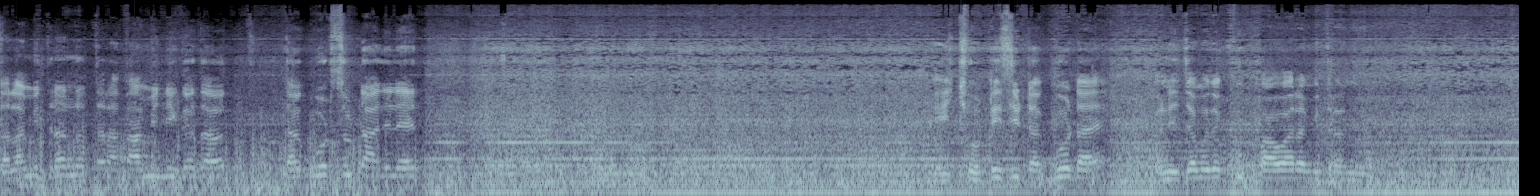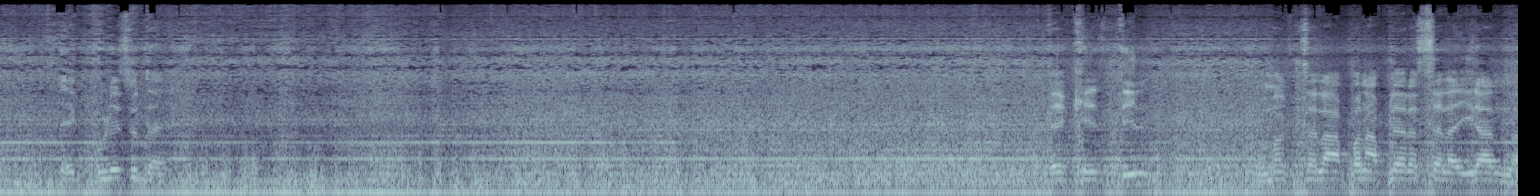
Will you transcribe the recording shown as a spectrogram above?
चला मित्रांनो तर आता आम्ही निघत आहोत. टगबोट सुद्धा आलेले आहेत. ही छोटीशी टगबोट आहे पण याच्यामध्ये खूप पावर आहे मित्रांनो. एक पुढे सुद्धा आहे. ते खेचतील मग चला आपण आपल्या रस्त्याला इराणला.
